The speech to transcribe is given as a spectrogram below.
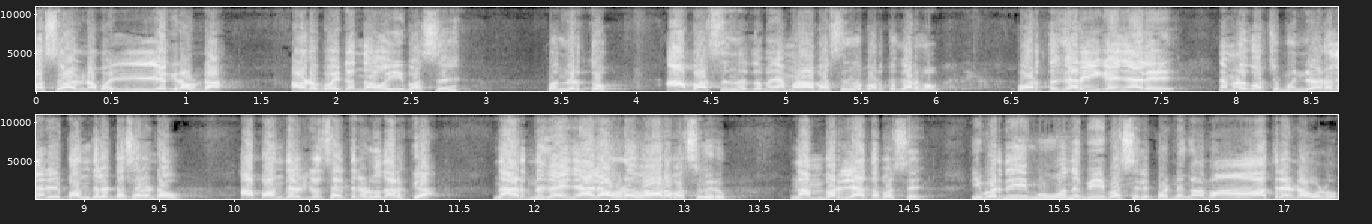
ബസ്സുകളുണ്ട് വലിയ ഗ്രൗണ്ടാ അവിടെ പോയിട്ട് എന്താവും? ഈ ബസ് ഒന്ന് നിർത്തും. ആ ബസ് നിർത്തുമ്പോൾ നമ്മൾ ആ ബസ്സിൽ നിന്ന് പുറത്തേക്ക് ഇറങ്ങും. പുറത്തേക്ക് ഇറങ്ങി കഴിഞ്ഞാൽ നമ്മൾ കുറച്ച് മുന്നോട്ട് ഒരു പന്തലിട്ട സ്ഥലം ഉണ്ടാവും. ആ പന്തലിട്ട സ്ഥലത്തിനോട് നടക്കുക. നടന്നു കഴിഞ്ഞാൽ അവിടെ വേറെ ബസ് വരും. നമ്പർ ഇല്ലാത്ത ബസ് ഇവിടുന്ന് ഈ മൂന്ന് ബി ബസ്സിൽ പെണ്ണുങ്ങൾ മാത്രമേ ഉണ്ടാവുള്ളൂ.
